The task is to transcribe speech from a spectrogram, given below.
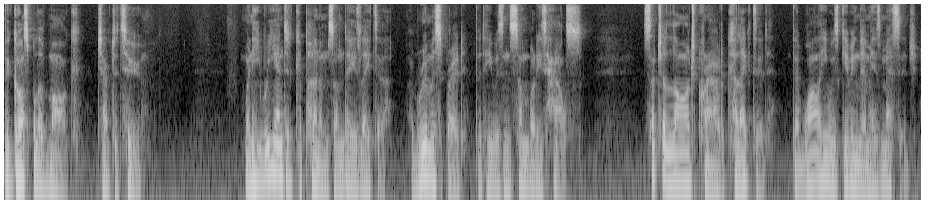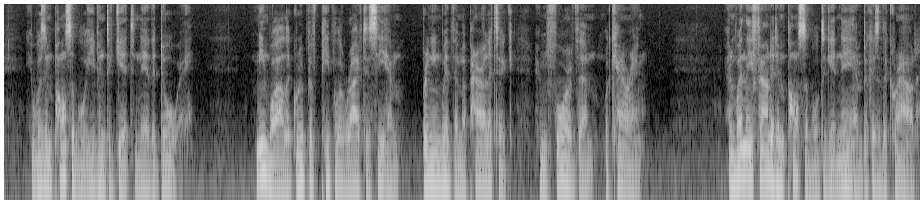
The Gospel of Mark, chapter 2. When he re entered Capernaum some days later, a rumor spread that he was in somebody's house. Such a large crowd collected that while he was giving them his message, it was impossible even to get near the doorway. Meanwhile, a group of people arrived to see him, bringing with them a paralytic whom four of them were carrying. And when they found it impossible to get near him because of the crowd,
